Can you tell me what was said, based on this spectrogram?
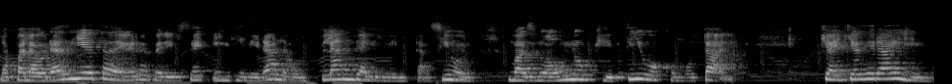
La palabra dieta debe referirse en general a un plan de alimentación, más no a un objetivo como tal. ¿Qué hay que hacer ahí?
